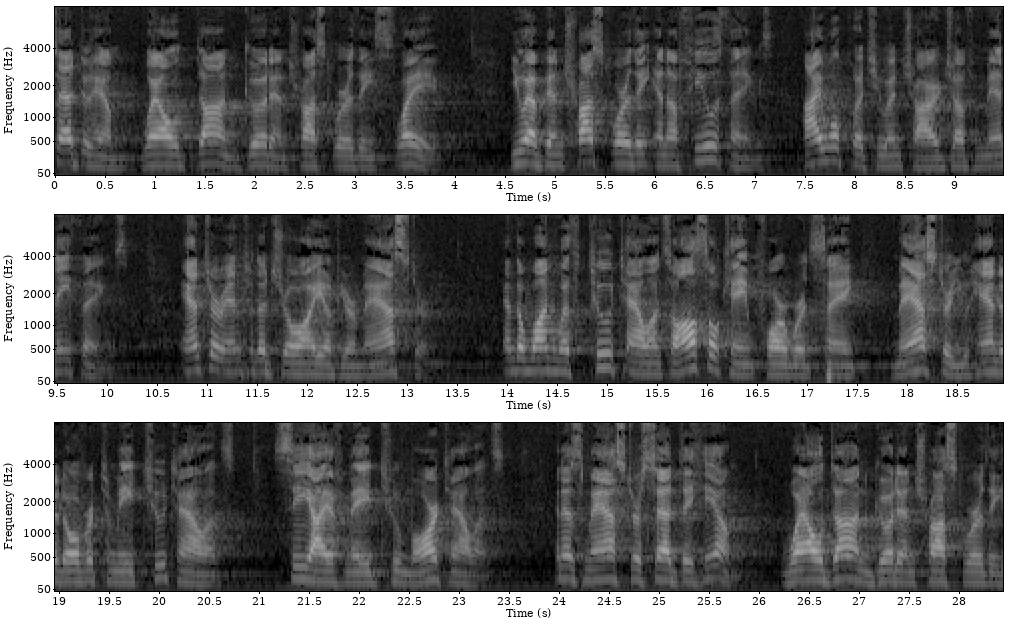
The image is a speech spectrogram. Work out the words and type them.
said to him, Well done, good and trustworthy slave. You have been trustworthy in a few things. I will put you in charge of many things. Enter into the joy of your master. And the one with two talents also came forward, saying, Master, you handed over to me two talents. See, I have made two more talents. And his master said to him, Well done, good and trustworthy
